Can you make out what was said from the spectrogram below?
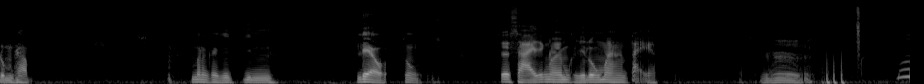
ลุมทับ มันก็จะกินแล้วส่งสายๆจังหน่อยมันก็จะลงมาทางไตครับ โอ้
